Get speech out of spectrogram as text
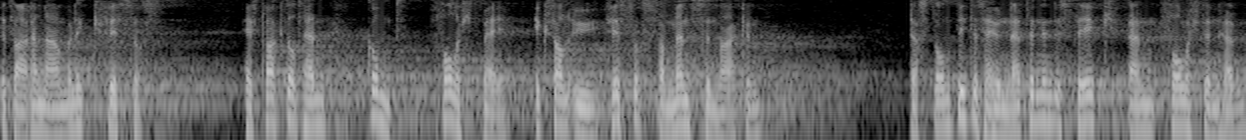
Het waren namelijk vissers. Hij sprak tot hen, Komt, volgt mij, ik zal u vissers van mensen maken. Terstond lieten zij hun netten in de steek en volgden hem.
